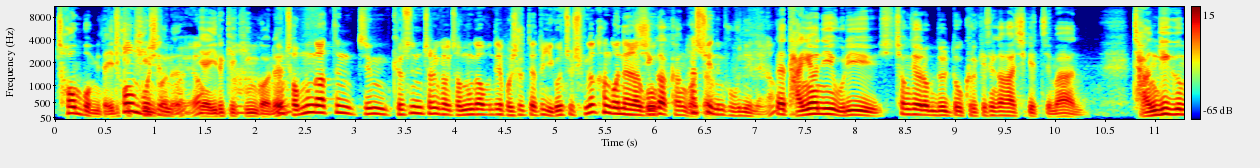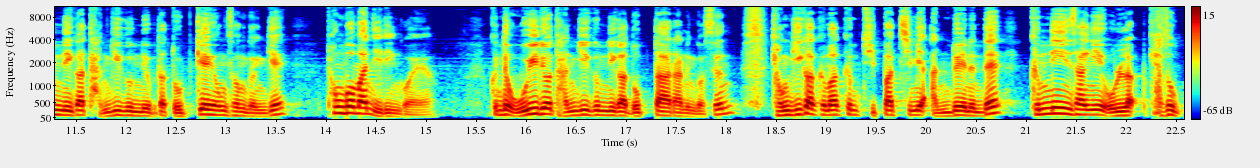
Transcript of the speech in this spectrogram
처음 봅니다. 이렇게 처음 긴 보시는 거는. 거예요? 예, 이렇게 긴 그럼 거는. 전문가 같은 지금 교수님처럼 경- 전문가분들이 보실 때도 이건 좀 심각한 거네라고 심각한 할수 거죠. 있는 부분이네요. 근데 당연히 우리 시청자 여러분들도 그렇게 생각하시겠지만 장기 금리가 단기 금리보다 높게 형성된 게 평범한 일인 거예요. 근데 오히려 단기 금리가 높다라는 것은 경기가 그만큼 뒷받침이 안 되는데 금리 인상이 올라 계속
